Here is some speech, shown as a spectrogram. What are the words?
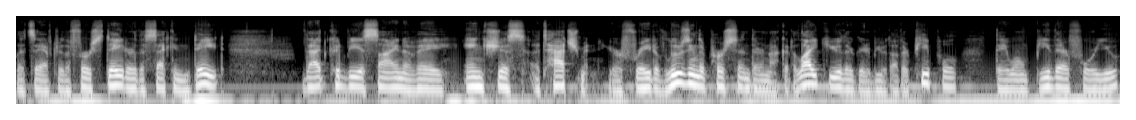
let's say after the first date or the second date, that could be a sign of a anxious attachment. You're afraid of losing the person, they're not going to like you, they're going to be with other people, they won't be there for you,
